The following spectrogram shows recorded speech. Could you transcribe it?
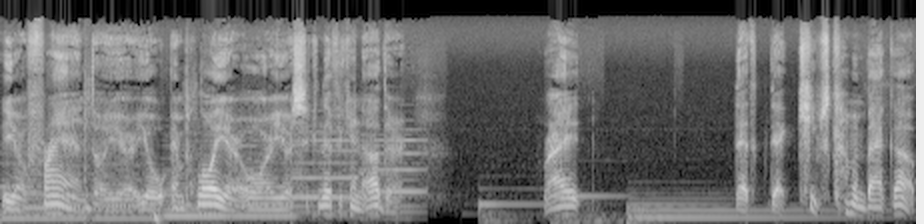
your friend or your your employer or your significant other right? That that keeps coming back up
